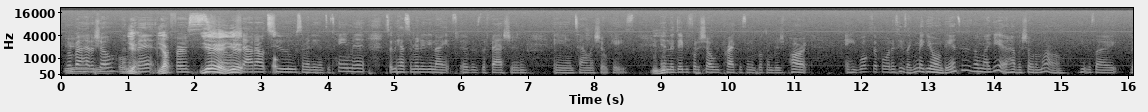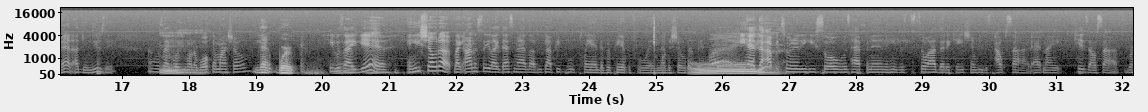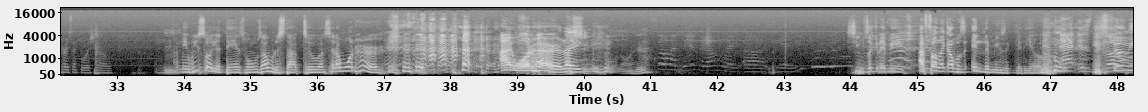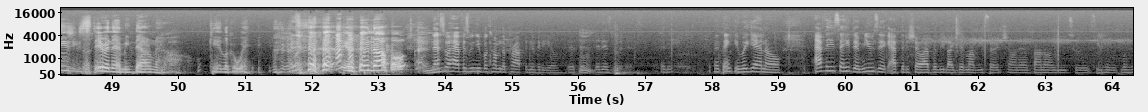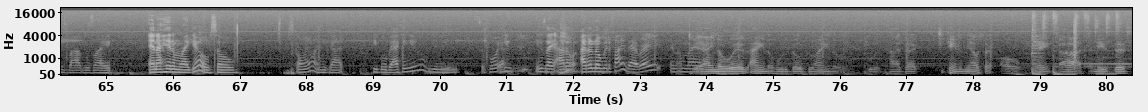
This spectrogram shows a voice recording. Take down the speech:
Remember I had a show, an Yeah, event, yep. my first. Yeah, show. yeah. Shout out to Serenity Entertainment. So we had Serenity Night. It was the fashion and talent showcase. Mhm. And the day before the show, we practiced in the Brooklyn Bridge Park. And he walks up on us. He was like, "You make your own dances?" I'm like, "Yeah, I have a show tomorrow." He was like, "Bet I do music." I was like, "Well, you want to Mm. walk in my show?" Network. He was like, "Yeah," and he showed up. Like honestly, like that's mad love. You got people who planned and prepared before and never showed up. And he had the opportunity. He saw what was happening, and he was saw our dedication. We was outside at night, kids outside rehearsing for a show. And he was Mm. I mean, we saw your dance moves. I would have stopped too. I said, I want her. I want her. Like, see what's going on here. she was looking at me. I felt like I was in the music video. And that is the you feel me? She's staring at me down. I'm like, oh, can't look away. You know? That's what happens when you become the prop in the video. It, it, mm. it is what it is. It is. But thank you. But yeah, no. After he said he did music after the show, I really like did my research on him, found on YouTube, see who, what his vibe was like, and I hit him like, "Yo, so what's going on? You got people backing you? You need support?" He, he was like, "I don't, I don't know where to find that, right?" And I'm like, Yeah, I ain't know where, I ain't know who to go to. I ain't know who to contact. She came to me. I was like, thank God, I needed this.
